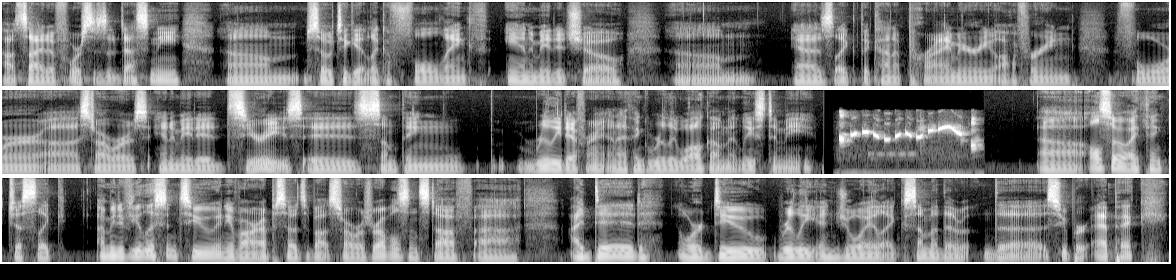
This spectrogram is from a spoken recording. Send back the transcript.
outside of Forces of Destiny. Um, so to get like a full length animated show um, as like the kind of primary offering for uh, Star Wars animated series is something really different and I think really welcome, at least to me. Uh, also, I think just like I mean, if you listen to any of our episodes about Star Wars Rebels and stuff, uh, I did or do really enjoy like some of the the super epic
